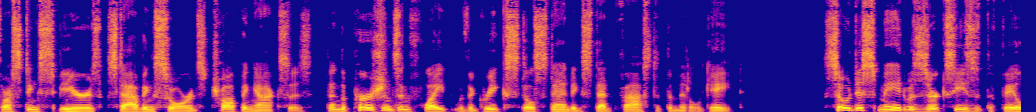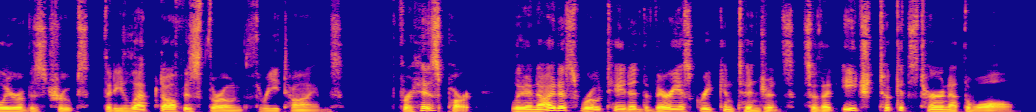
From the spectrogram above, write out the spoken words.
thrusting spears, stabbing swords, chopping axes, then the Persians in flight with the Greeks still standing steadfast at the middle gate. So dismayed was Xerxes at the failure of his troops that he leapt off his throne three times. For his part, Leonidas rotated the various Greek contingents so that each took its turn at the wall.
